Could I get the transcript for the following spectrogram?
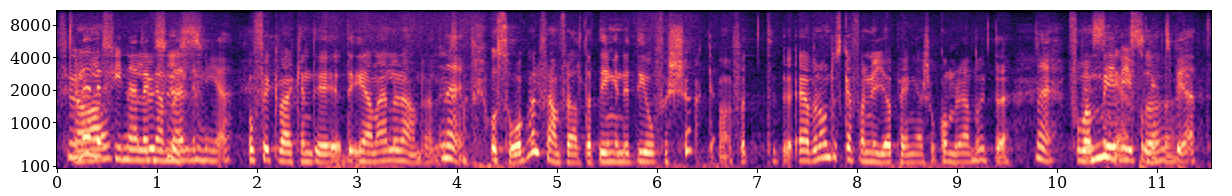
fula Ja, eller fina eller gamla precis. eller nya. Och fick varken det, det ena eller det andra. Liksom. Och såg väl framförallt att det är ingen idé att försöka. För att även om du skaffar nya pengar så kommer du ändå inte Nej, få det vara ser med. vi ju på Gatsby att-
